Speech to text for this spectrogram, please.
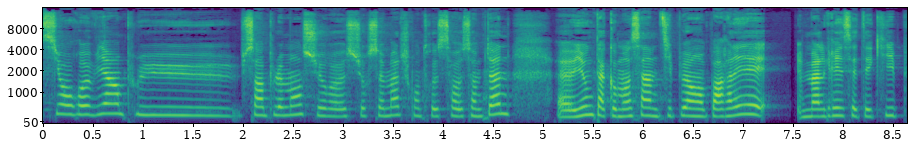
Si on revient plus simplement sur, sur ce match contre Southampton, euh, Young, tu as commencé un petit peu à en parler malgré cette équipe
